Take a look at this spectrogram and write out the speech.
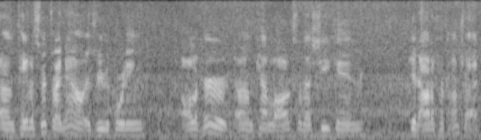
um, Taylor Swift right now is re-recording all of her um, catalog so that she can get out of her contract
